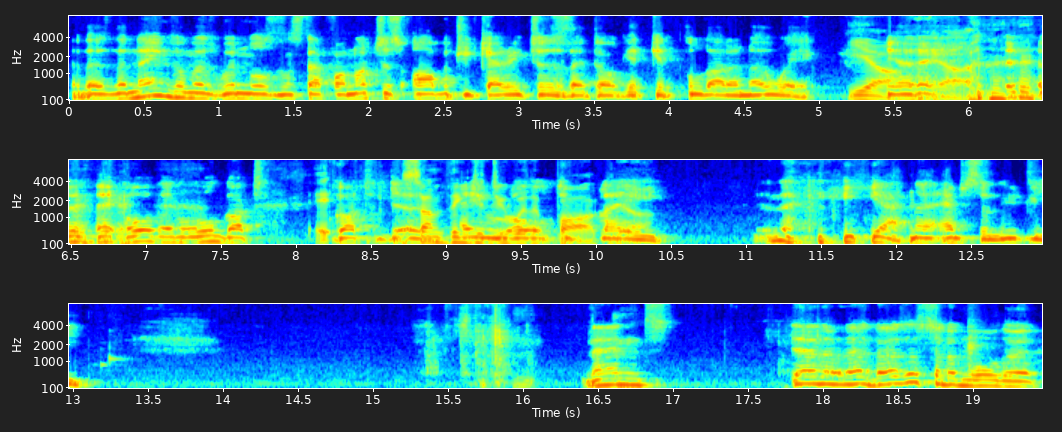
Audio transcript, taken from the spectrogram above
the, the names on those windmills and stuff are not just arbitrary characters that get, get pulled out of nowhere. Yeah. You know, they, yeah. they all they've all got got uh, something to do with the park, play. Yeah. no, absolutely. And yeah, tho- tho- those are sort of more the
